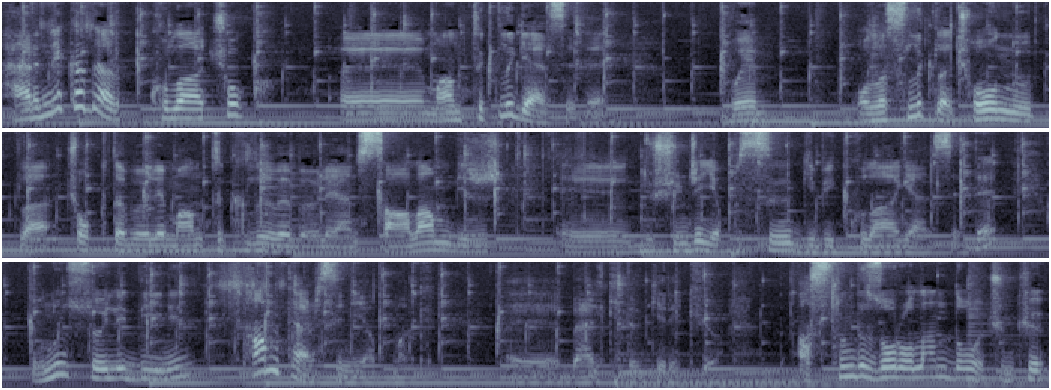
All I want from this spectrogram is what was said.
her ne kadar kulağa çok e, mantıklı gelse de ve olasılıkla, çoğunlukla çok da böyle mantıklı ve böyle yani sağlam bir e, düşünce yapısı gibi kulağa gelse de onun söylediğinin tam tersini yapmak e, belki de gerekiyor. Aslında zor olan da o çünkü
